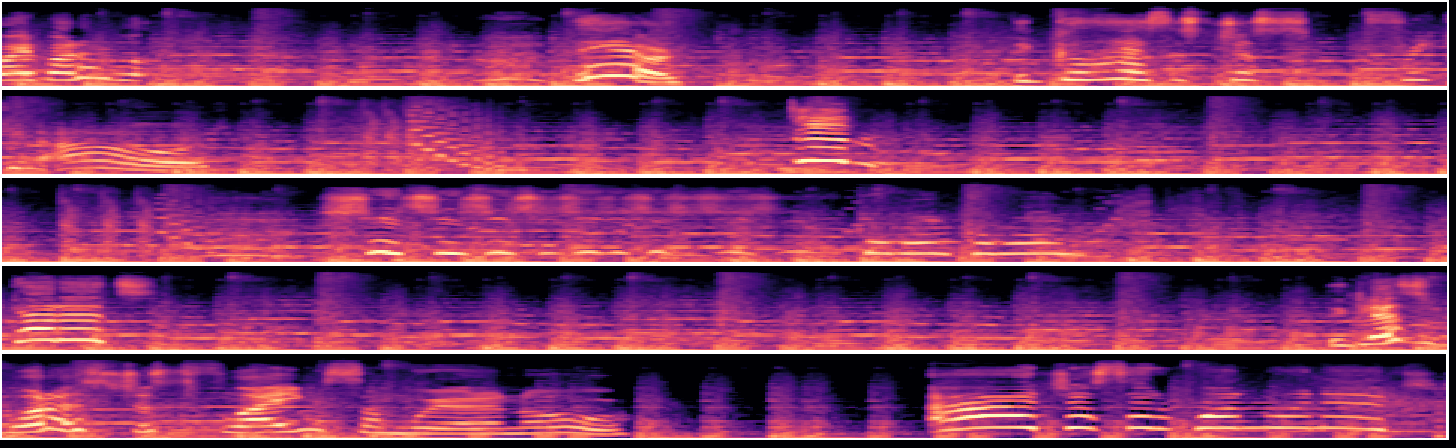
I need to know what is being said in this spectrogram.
Why bottom left? there! The glass is just freaking out. Damn! shit, shit, shit, shit, shit, shit, shit, shit. Come on, come on. Get it! The glass of water is just flying somewhere, I don't know. Ah, just had one minute!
